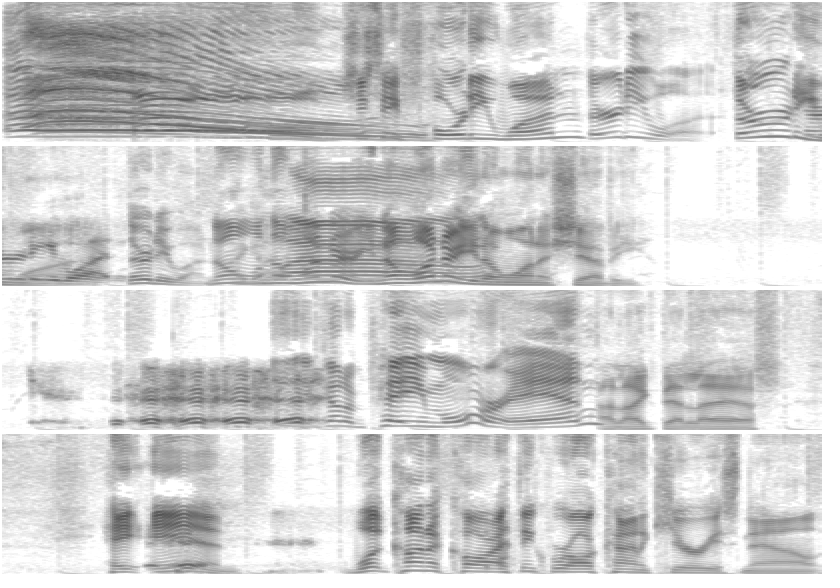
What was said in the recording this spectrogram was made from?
Oh! Did she say 41? 31. 31. Thirty-one. 31. No, no it. wonder. No wonder you don't want a Chevy. I gotta pay more, Ann. I like that laugh. Hey, Ann, what kind of car? I think we're all kind of curious now.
